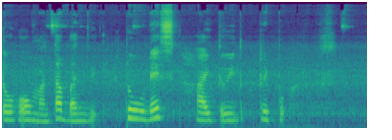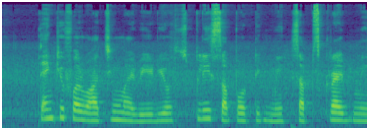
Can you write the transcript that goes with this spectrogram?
ಟು ಹೋಮ್ ಅಂತ ಬಂದ್ವಿ. ಟೂ ಡೇಸ್ ಆಯಿತು ಇದು trip thank you for watching my videos please supporting me subscribe me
